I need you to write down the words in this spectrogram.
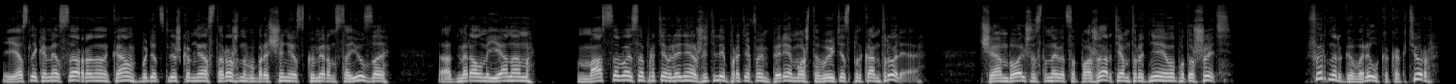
Если комиссар Рененкамп будет слишком неосторожен в обращении с кумиром Союза, адмиралом Яном, массовое сопротивление жителей против Империи может выйти из-под контроля. Чем больше становится пожар, тем труднее его потушить. Фернер говорил как актер,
